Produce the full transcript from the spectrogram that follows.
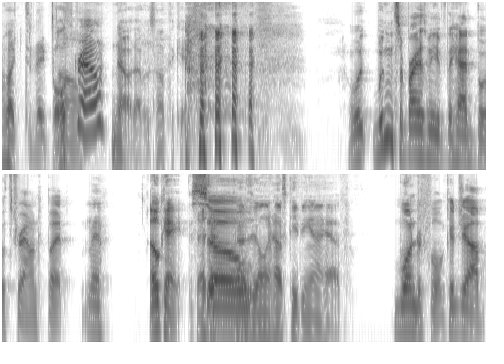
I'm like, did they both Oh. drown? No, that was not the case. Would- Wouldn't surprise me if they had both drowned, but meh. Okay, That's, so That's the only housekeeping I have. wonderful. Good job.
